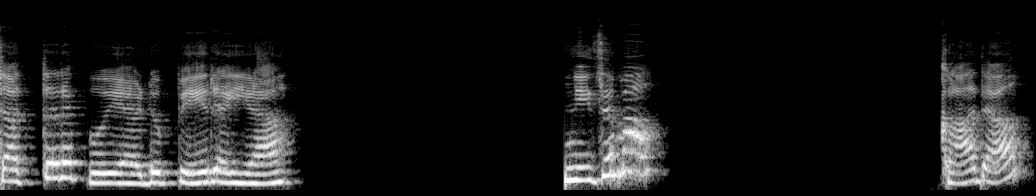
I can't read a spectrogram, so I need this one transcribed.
తత్తరపోయాడు పేరయ్య. నిజమా? కాదా?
